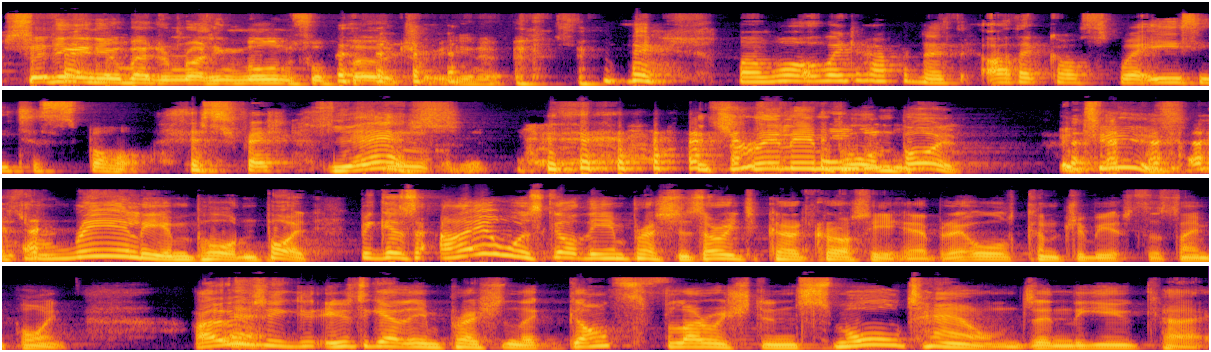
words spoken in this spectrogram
Sitting in your bedroom writing mournful poetry, you know. well, what would happen is other goths were easy to spot, especially. Yes. It's a really important point. It is. It's a really important point because I always got the impression. Sorry to cut across here, but it all contributes to the same point. I always used to get the impression that goths flourished in small towns in the UK.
